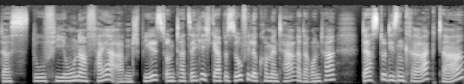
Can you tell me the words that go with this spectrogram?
dass du Fiona Feierabend spielst? Und tatsächlich gab es so viele Kommentare darunter, dass du diesen Charakter,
